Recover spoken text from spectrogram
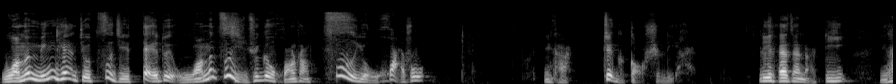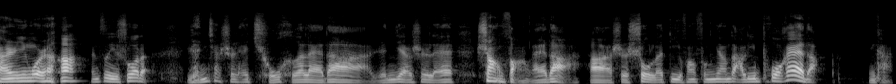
我们明天就自己带队，我们自己去跟皇上自有话说。你看这个告示厉害，厉害在哪儿？第一，你看人英国人啊，人自己说的，人家是来求和来的，人家是来上访来的啊，是受了地方封疆大吏迫害的。你看，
